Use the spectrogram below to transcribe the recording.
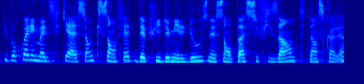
Puis pourquoi les modifications qui sont faites depuis 2012 ne sont pas suffisantes dans ce cas-là?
